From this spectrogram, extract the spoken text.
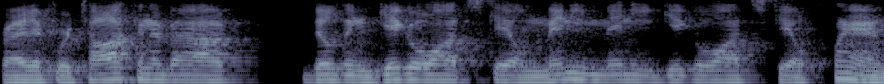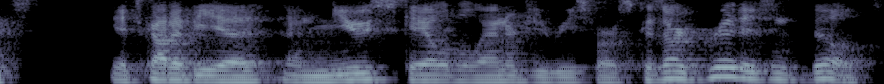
right? If we're talking about building gigawatt scale, many, many gigawatt scale plants, it's got to be a, a new scalable energy resource because our grid isn't built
